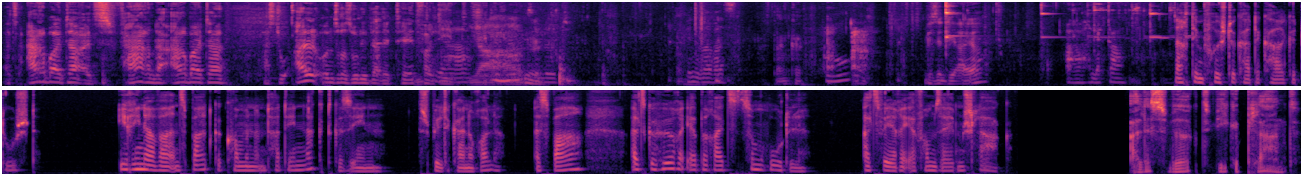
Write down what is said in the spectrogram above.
Als Arbeiter, als fahrender Arbeiter hast du all unsere Solidarität verdient. Ja, ja. absolut. Finden wir was. Danke. Wie sind die Eier? Ah, lecker. Nach dem Frühstück hatte Karl geduscht. Irina war ins Bad gekommen und hatte ihn nackt gesehen. Es spielte keine Rolle. Es war, als gehöre er bereits zum Rudel, als wäre er vom selben Schlag. Alles wirkt wie geplant.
